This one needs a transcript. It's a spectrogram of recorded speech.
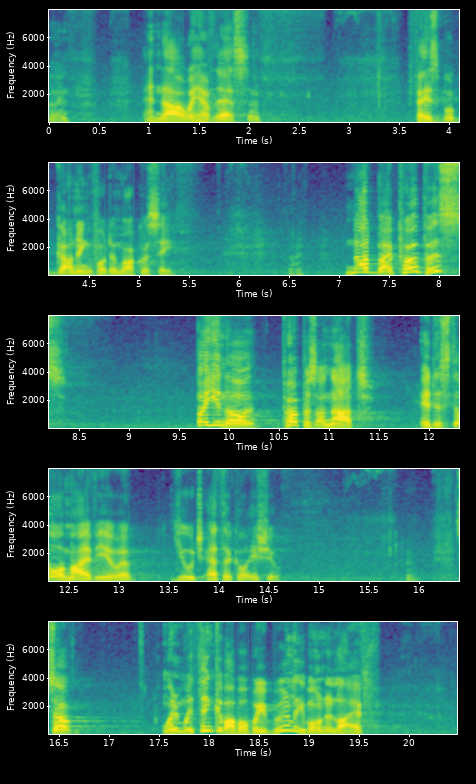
Right? And now we have this. Facebook gunning for democracy. Not by purpose, but you know, purpose or not, it is still, in my view, a huge ethical issue. So when we think about what we really want in life,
